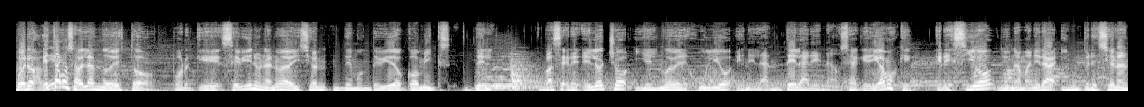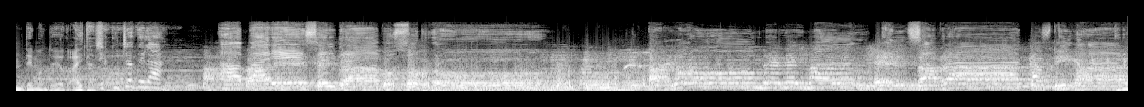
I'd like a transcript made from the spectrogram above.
Bueno, estamos hablando de esto porque se viene una nueva edición de Montevideo Comics del va a ser el 8 y el 9 de julio en el Antel Arena, o sea que digamos que creció de una manera impresionante Montevideo. Ahí está. Escúchatela. Aparece el bravo zorro. Mal, él sabrá castigar.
